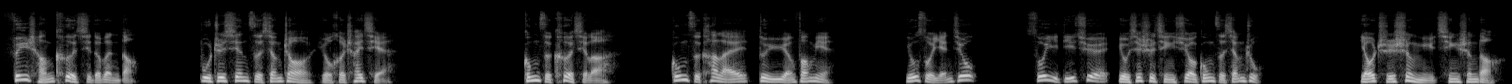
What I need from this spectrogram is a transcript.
非常客气的问道。不知仙子相召有何差遣？公子客气了。公子看来对于元方面有所研究，所以的确有些事情需要公子相助。”瑶池圣女轻声道：“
